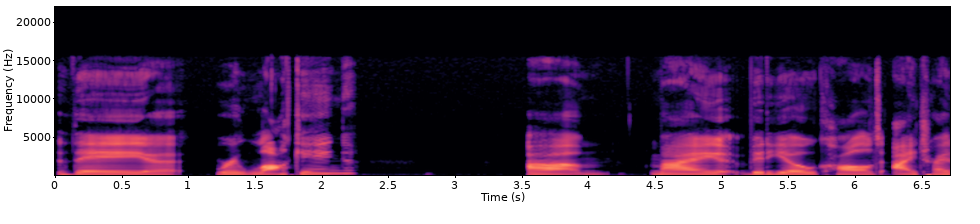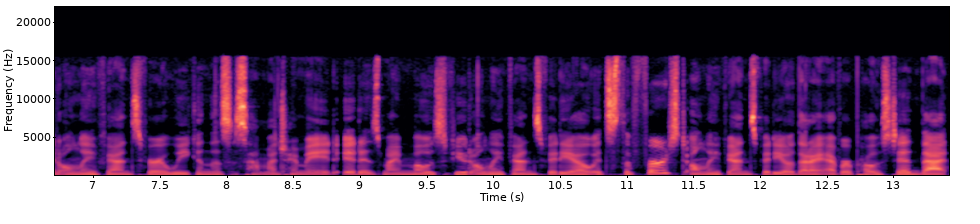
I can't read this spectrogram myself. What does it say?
they were locking um my video called I Tried OnlyFans for a Week and This Is How Much I Made. It is my most viewed OnlyFans video. It's the first OnlyFans video that I ever posted that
